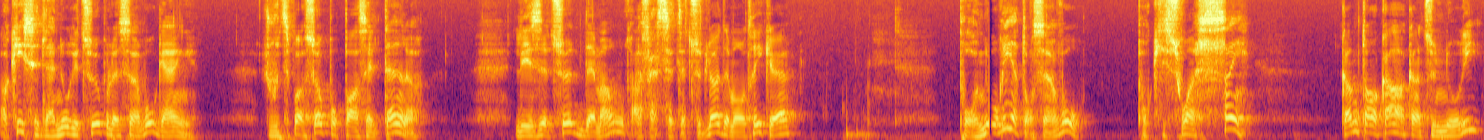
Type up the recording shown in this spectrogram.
OK, c'est de la nourriture pour le cerveau, gang. Je vous dis pas ça pour passer le temps, là. Les études démontrent, enfin, cette étude-là a démontré que pour nourrir ton cerveau, pour qu'il soit sain, comme ton corps quand tu le nourris,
